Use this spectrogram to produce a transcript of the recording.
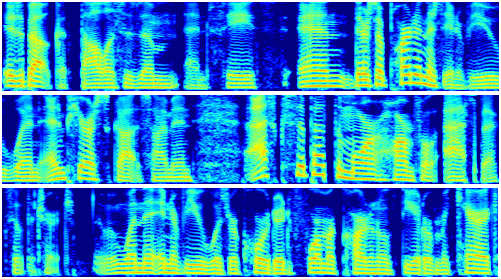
is about Catholicism and faith, and there's a part in this interview when NPR Scott Simon asks about the more harmful aspects of the church. When the interview was recorded, former Cardinal Theodore McCarrick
